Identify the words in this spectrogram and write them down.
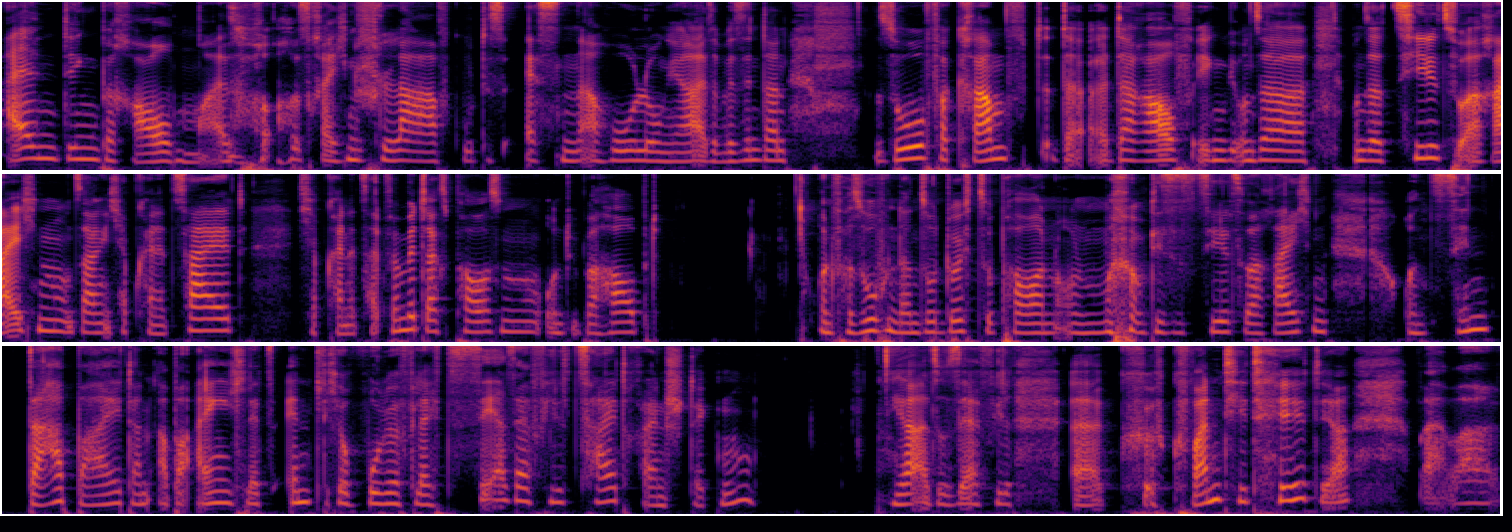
allen Dingen berauben. Also ausreichend Schlaf, gutes Essen, Erholung, ja. Also wir sind dann so verkrampft da, darauf, irgendwie unser, unser Ziel zu erreichen und sagen, ich habe keine Zeit, ich habe keine Zeit für Mittagspausen und überhaupt und versuchen dann so durchzupowern, um, um dieses Ziel zu erreichen und sind dabei dann aber eigentlich letztendlich, obwohl wir vielleicht sehr, sehr viel Zeit reinstecken, ja, also sehr viel äh, Quantität, ja, aber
